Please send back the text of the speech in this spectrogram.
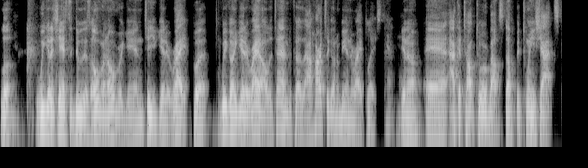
look we get a chance to do this over and over again until you get it right but we're going to get it right all the time because our hearts are going to be in the right place yeah. you know and i could talk to her about stuff between shots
